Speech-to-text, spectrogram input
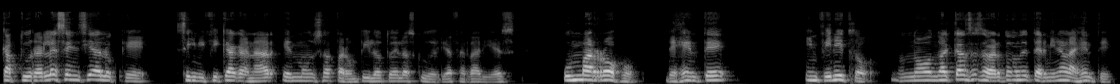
capturar la esencia de lo que significa ganar en Monza para un piloto de la escudería Ferrari. Es un mar rojo de gente infinito. No, no alcanzas a ver dónde termina la gente.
